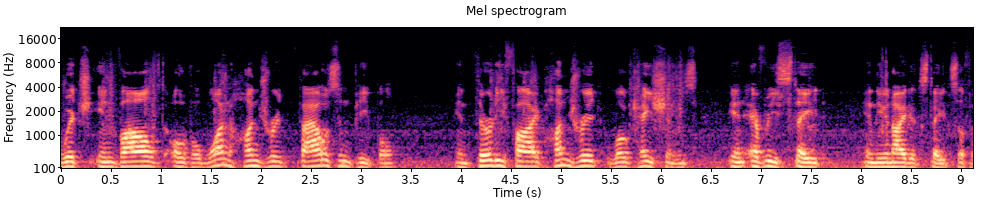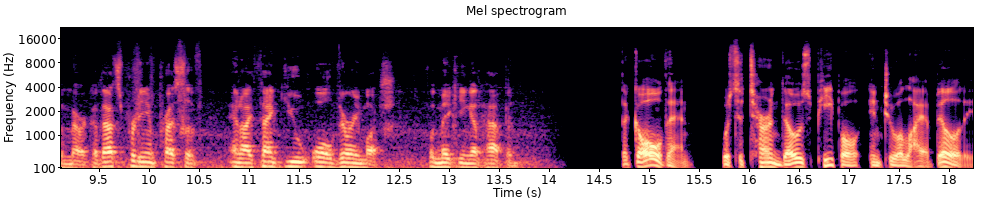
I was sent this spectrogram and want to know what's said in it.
which involved over 100,000 people in 3,500 locations in every state in the United States of America. That's pretty impressive, and I thank you all very much for making it happen. The goal then was to turn those people into a liability.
